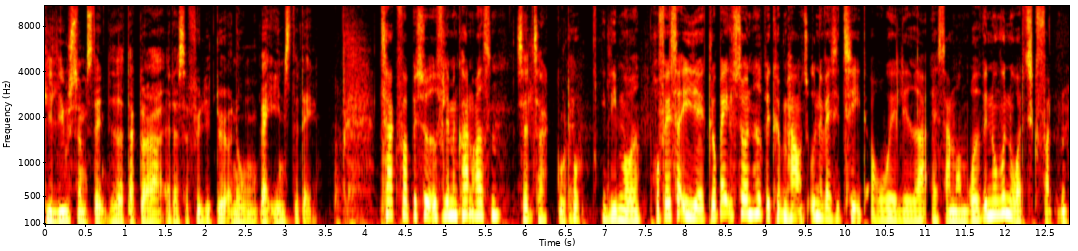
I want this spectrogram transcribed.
de livsomstændigheder, der gør, at der selvfølgelig dør nogen hver eneste dag. Tak for besøget, Flemming Konradsen. Selv tak. God dag. I lige måde. Professor i øh, global sundhed ved Københavns Universitet og øh, leder af samme område ved Novo Nordisk Fonden.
